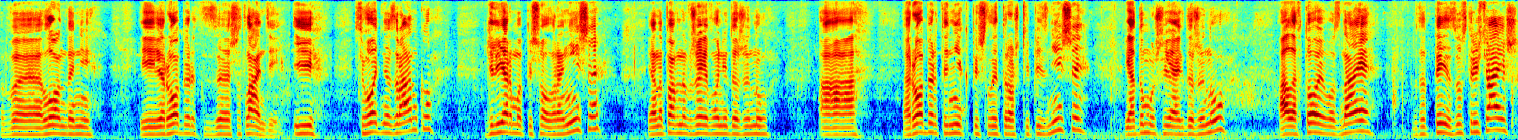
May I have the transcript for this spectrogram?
в Лондоні, і Роберт з Шотландії. І сьогодні зранку Гільєрмо пішов раніше. Я напевно вже його не дожену. А Роберт і Нік пішли трошки пізніше. Я думаю, що я їх дожену. Але хто його знає, ти зустрічаєш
